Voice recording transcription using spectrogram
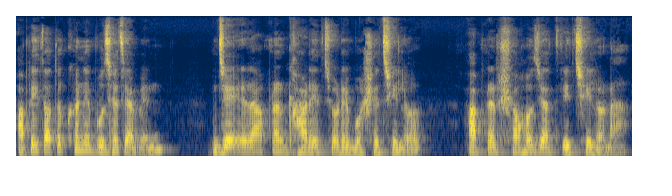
আপনি ততক্ষণে বুঝে যাবেন যে এরা আপনার ঘাড়ে চড়ে বসেছিল আপনার সহযাত্রী ছিল না।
